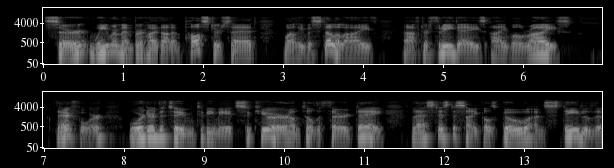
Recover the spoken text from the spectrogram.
Sir, we remember how that impostor said, while he was still alive, after three days I will rise. Therefore, order the tomb to be made secure until the third day, lest his disciples go and steal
